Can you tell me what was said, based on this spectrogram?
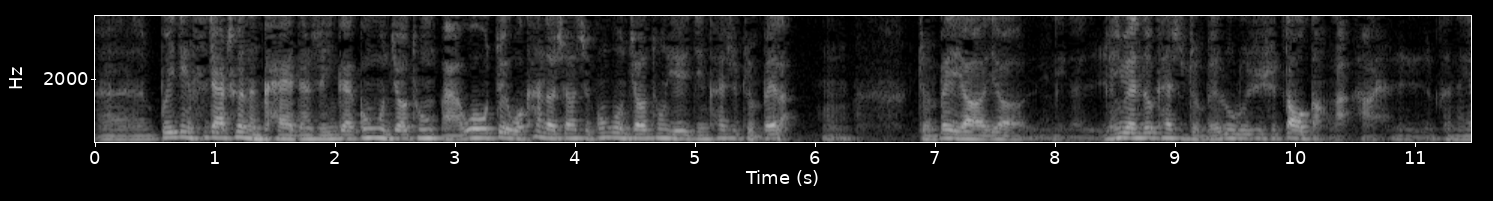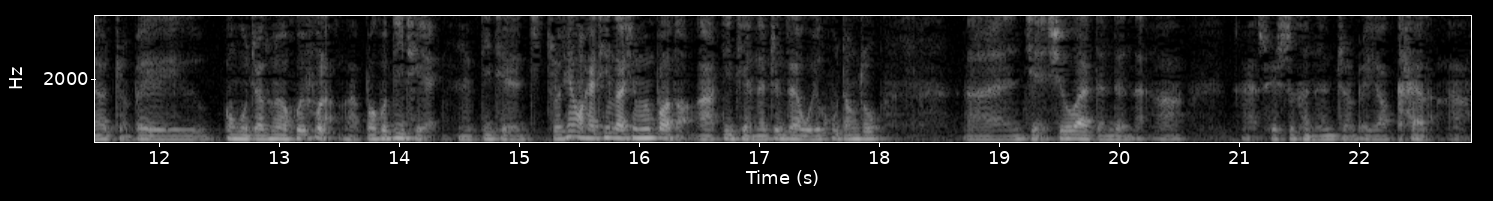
嗯，不一定私家车能开，但是应该公共交通啊。我对我看到消息，公共交通也已经开始准备了。嗯，准备要要那个人员都开始准备，陆陆续续到岗了啊。可能要准备公共交通要恢复了啊，包括地铁。嗯，地铁昨天我还听到新闻报道啊，地铁呢正在维护当中，嗯，检修啊等等的啊，哎，随时可能准备要开了啊。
